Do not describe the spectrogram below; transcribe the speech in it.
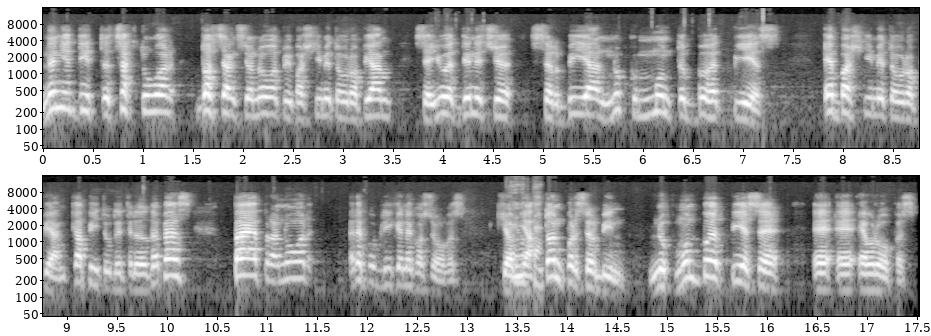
Në një ditë të caktuar do të sanksionohet prej Bashkimit Europian se ju e dini që Serbia nuk mund të bëhet pjesë e Bashkimit Europian, kapitulli tridhjetë e pesë, pa e pranuar Republikën e Kosovës. Kjo mjafton për Serbinë, nuk mund të bëhet pjesë e e Europës.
